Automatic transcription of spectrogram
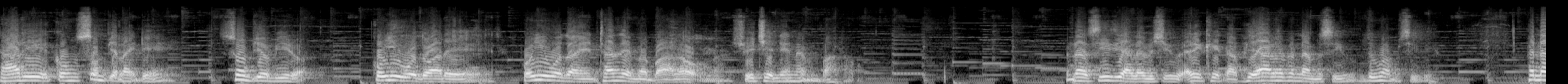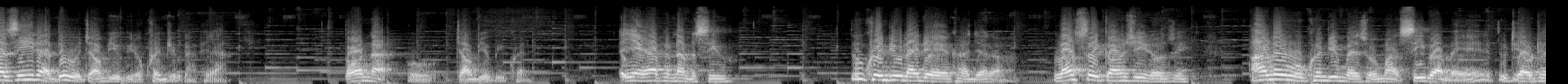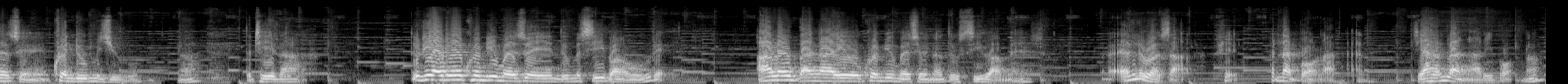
ဓာရီအကုန်စွန့်ပစ်လိုက်တယ်စွန့်ပစ်ပြီးတော့ဘုန်းကြီးဝတ်သွားတယ်ဘုန်းကြီးဝတ်သွားရင်ထန်းစင်မပါတော့ဘူးနော်ရွှေချင်နင်းလည်းမပါတော့ဘူးဖဏစီးစရာလည်းမရှိဘူးအဲ့ဒီခေတ်ကဖះလည်းဖဏမစီးဘူးဘယ်သူမှမစီးဘူး ဖဏစီးတာသူ့ကိုအကြောင်းပြုပြီးတော့ခွင့်ပြုတာဖះသောနကိုအကြောင်းပြုပြီးခွင့်တယ်အရင်ကဖဏမစီးဘူးသူခွင့်ပြုလိုက်တဲ့အခါကျတော့လောက်စိတ်ကောင်းရှိတော့ဆိုရင်အားလုံးကိုခွင့်ပြုမယ်ဆိုမှစီးပါမယ်သူတယောက်တည်းဆိုရင်ခွင့်တူးမယူဘူးနော်တထေသားသူတယောက်တည်းခွင့်ပြုမယ်ဆိုရင် तू မစီးပါဘူးတဲ့အားလုံးတန်ဃာတွေကိုခွင့်ပြုမယ်ဆိုရင်တော့ तू စီးပါမယ်အဲ့လိုအစားဖြစ်ဖက်နဲ့ပေါ်လာ ရဟန်းတန်ဃာတွေပေါ့နော်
